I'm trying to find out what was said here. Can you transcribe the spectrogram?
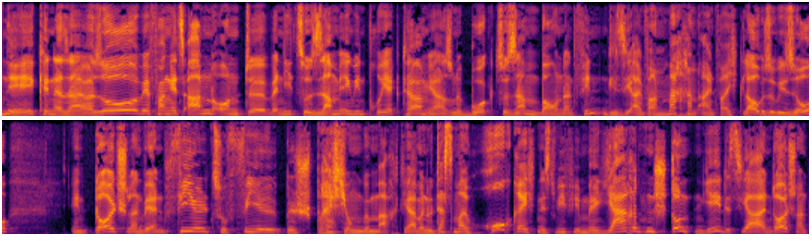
Nee, Kinder sagen so, wir fangen jetzt an und äh, wenn die zusammen irgendwie ein Projekt haben, ja, so eine Burg zusammenbauen, dann finden die sie einfach und machen einfach. Ich glaube sowieso, in Deutschland werden viel zu viel Besprechungen gemacht. Ja, wenn du das mal hochrechnest, wie viele Milliarden Stunden jedes Jahr in Deutschland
